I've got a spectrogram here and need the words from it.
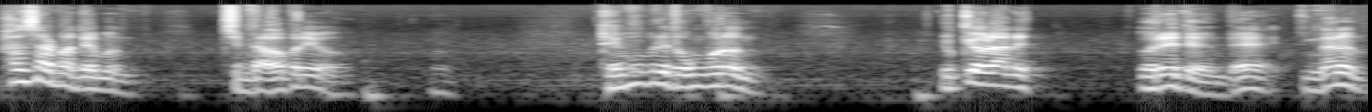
한 살만 되면 집 나가버려요. 대부분의 동물은 6개월 안에 어려되는데 인간은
